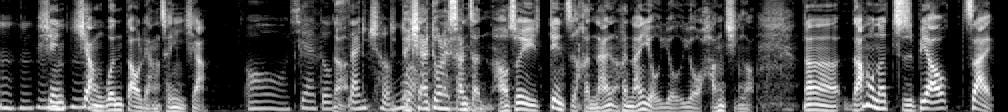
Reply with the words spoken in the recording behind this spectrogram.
嗯哼哼先降温到两成以下。哦，现在都三成，对，现在都在三成，好，所以电子很难很难有有有行情哦。那然后呢，指标在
